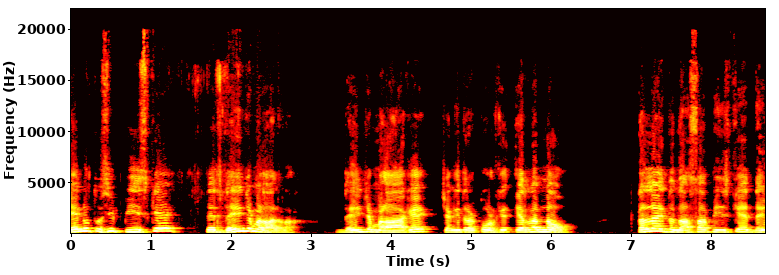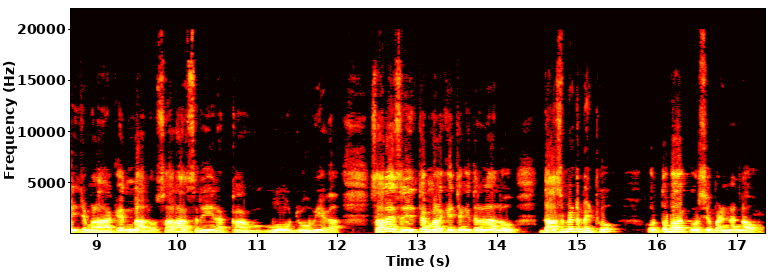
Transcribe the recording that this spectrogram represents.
ਇਹਨੂੰ ਤੁਸੀਂ ਪੀਸ ਕੇ ਤੇ ਦਹੀਂ 'ਚ ਮਿਲਾ ਲੈਣਾ। ਦਹੀਂ 'ਚ ਮਿਲਾ ਕੇ ਚੰਗੀ ਤਰ੍ਹਾਂ ਘੋਲ ਕੇ ਇਹਦਾ ਨਹਾਓ। ਕੱਲਾ ਹੀ ਦੰਦਾਸਾ ਪੀਸ ਕੇ ਦਹੀਂ 'ਚ ਮਿਲਾ ਕੇ ਨਹਾ ਲਓ। ਸਾਰਾ ਸਰੀਰ, ਅੱਖਾਂ, ਮੂੰਹ ਜੋ ਵੀ ਹੈਗਾ, ਸਾਰੇ ਸਰੀਰ ਤੇ ਮਲ ਕੇ ਚੰਗੀ ਤਰ੍ਹਾਂ ਨਹਾ ਲਓ। 10 ਮਿੰਟ ਬੈਠੋ, ਉਸ ਤੋਂ ਬਾਅਦ ਕੋਸੇ ਪਾਣੀ ਨਾਲ ਨਹਾਓ।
